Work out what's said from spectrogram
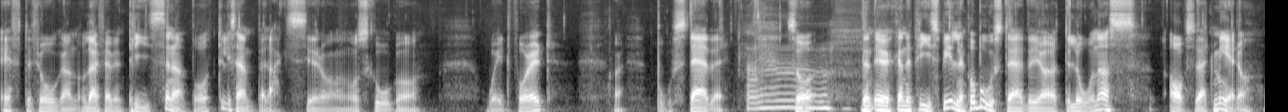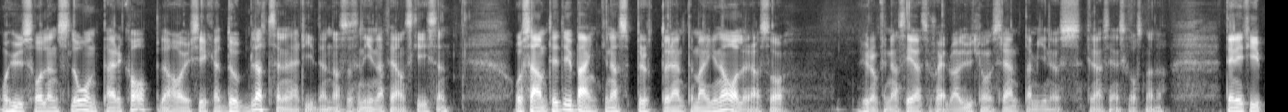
efterfrågan och därför även priserna på till exempel aktier och, och skog och wait for it, bostäder. Så den ökande prisbilden på bostäder gör att det lånas avsevärt mer då. Och hushållens lån per capita har ju cirka dubblats sedan den här tiden, alltså sedan innan finanskrisen. Och samtidigt är ju bankernas bruttoräntemarginaler, alltså hur de finansierar sig själva, utlåningsränta minus finansieringskostnader. Den är typ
